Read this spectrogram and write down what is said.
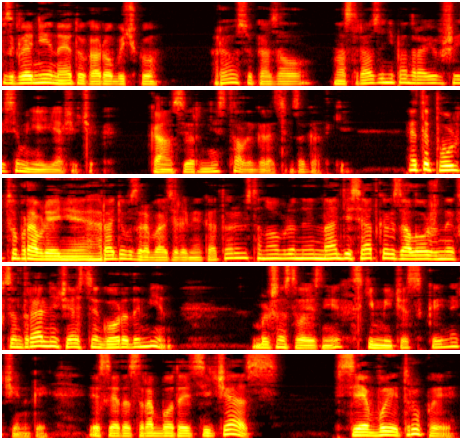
взгляни на эту коробочку. Раус указал на сразу не понравившийся мне ящичек. Канцлер не стал играть в загадки. Это пульт управления радиовзрывателями, которые установлены на десятках заложенных в центральной части города мин. Большинство из них с химической начинкой. Если это сработает сейчас, все вы трупы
